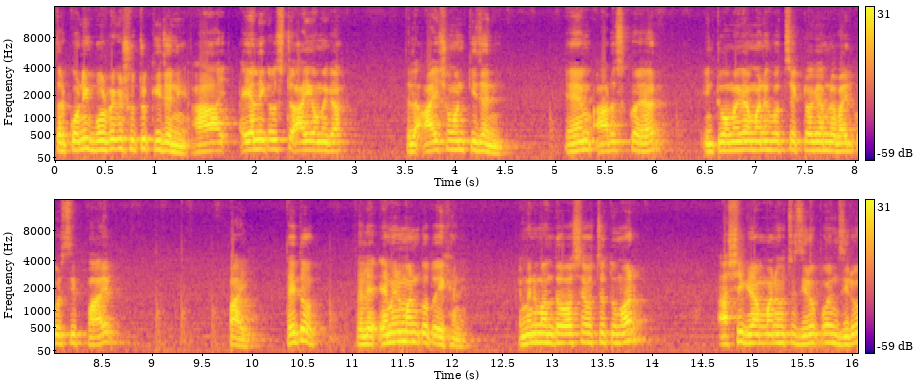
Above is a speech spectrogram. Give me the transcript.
তার কণিক ভরবেগের সূত্র কি জানি? I L equals to I omega তাহলে আই সমান কি জানি? M R square into omega মানে হচ্ছে একটু আগে আমরা বাইর করছি ফাইভ পাই তাই তো? তাহলে এম এর মান কত এখানে? এম এর মান দেওয়া আছে হচ্ছে তোমার আশি গ্রাম মানে হচ্ছে zero point zero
